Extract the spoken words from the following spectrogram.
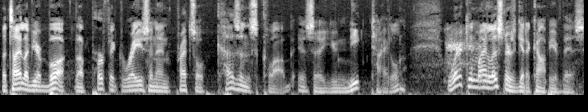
The title of your book, The Perfect Raisin and Pretzel Cousins Club, is a unique title. Where can my listeners get a copy of this?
